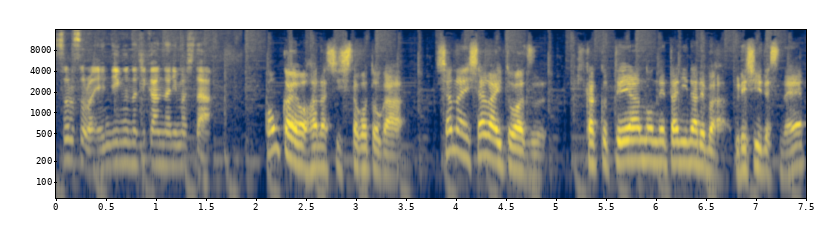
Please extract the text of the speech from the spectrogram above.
そろそろエンディングの時間になりました。今回お話ししたことが社内社外問わず企画提案のネタになれば嬉しいですね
